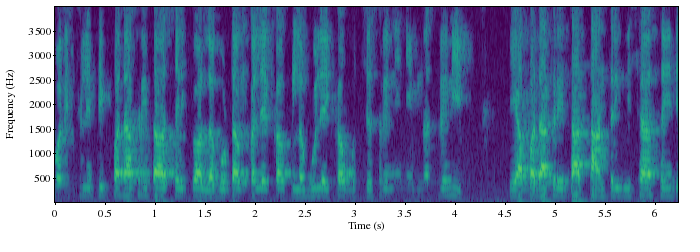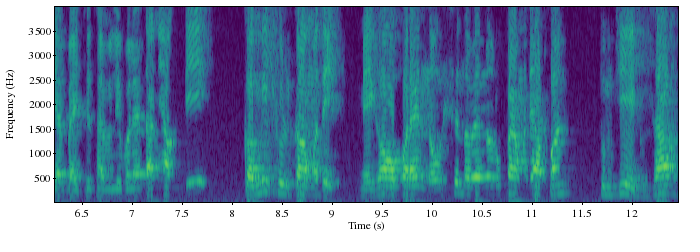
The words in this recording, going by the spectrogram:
वरिष्ठ लिपिक पदाकरिता असेल किंवा लघुटंक लेखक लघुलेखक उच्च श्रेणी निम्न श्रेणी या पदाकरिता तांत्रिक विषयासहित या बॅचेस अवेलेबल आहेत. आणि अगदी कमी शुल्कामध्ये मेगा ऑफर आहे. नऊशे नव्याण्णव रुपयामध्ये आपण तुमची एक्झाम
